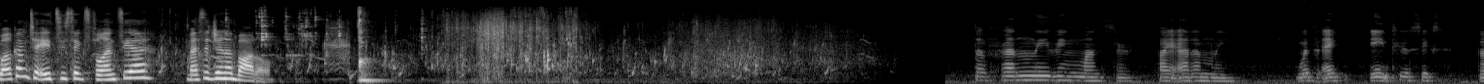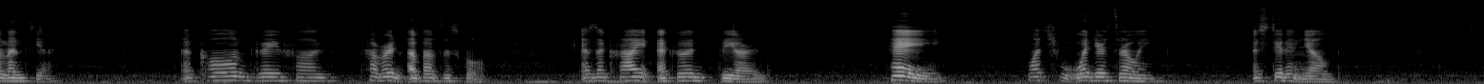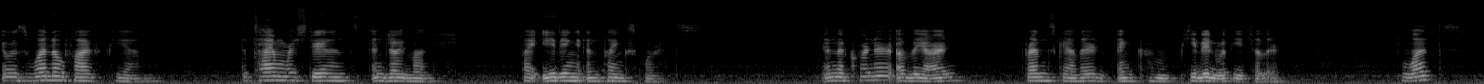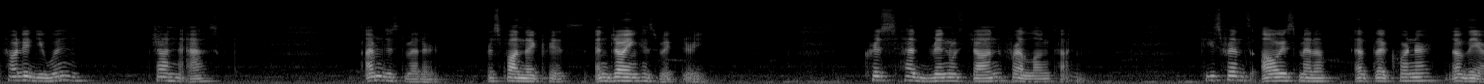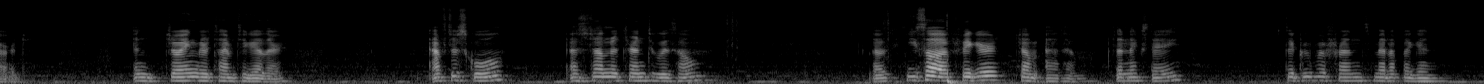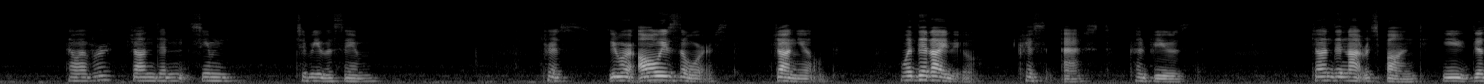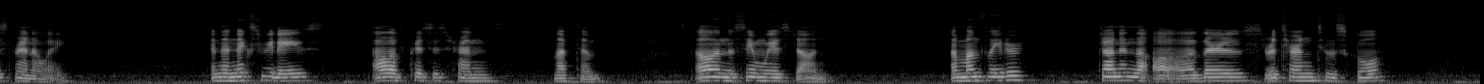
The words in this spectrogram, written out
Welcome to 826 Valencia, message in a bottle. The Friend Leaving Monster by Adam Lee with 826 Valencia. A cold gray fog hovered above the school as a cry echoed the yard. Hey, watch what you're throwing, a student yelled. It was 1:05 p.m., the time where students enjoyed lunch by eating and playing sports. In the corner of the yard, friends gathered and competed with each other. What? How did you win? John asked. I'm just better, responded Chris, enjoying his victory. Chris had been with John for a long time. These friends always met up at the corner of the yard, enjoying their time together. After school, as John returned to his home, uh, he saw a figure jump at him. The next day, the group of friends met up again. However, John didn't seem to be the same. Chris, you are always the worst, John yelled. What did I do? Chris asked, confused. John did not respond. He just ran away. In the next few days, all of Chris's friends left him, all in the same way as John. A month later, John and the others returned to the school,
